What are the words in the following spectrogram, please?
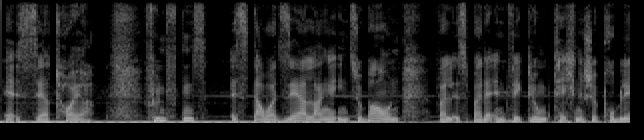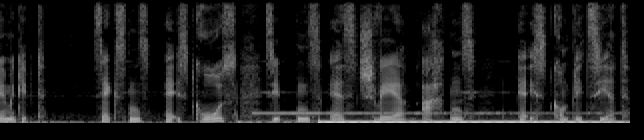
er ist sehr teuer. Fünftens, es dauert sehr lange, ihn zu bauen, weil es bei der Entwicklung technische Probleme gibt. Sechstens, er ist groß. Siebtens, er ist schwer. Achtens, er ist kompliziert.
